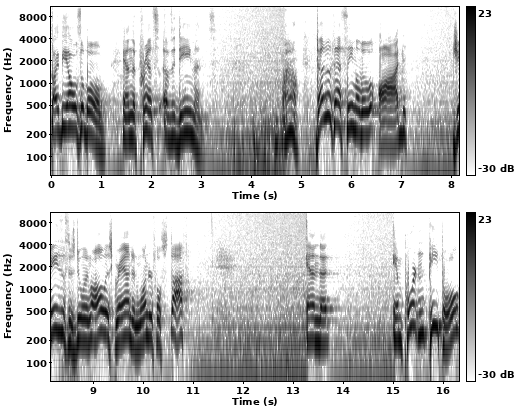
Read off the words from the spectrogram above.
by Beelzebub and the prince of the demons. Wow. Doesn't that seem a little odd? Jesus is doing all this grand and wonderful stuff, and the important people,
